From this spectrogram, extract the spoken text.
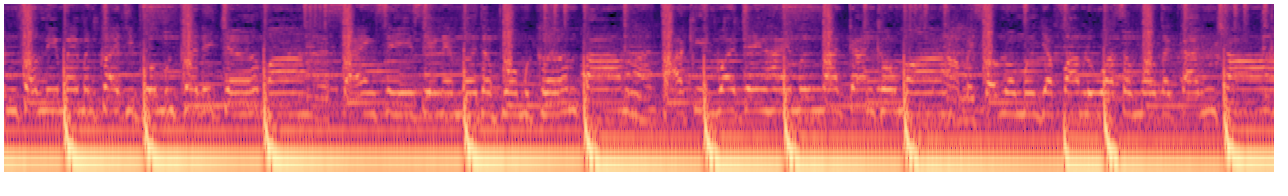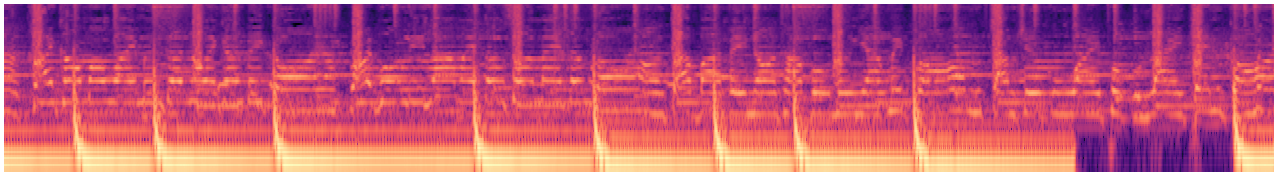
นโซนนี้ไม่มันใครที่พวกมึงเคยได้เจอมา แสงสีเสียงในมือแต่พวกมึงเคลิ้มตามถ้าคิดว่าเจ๋งให้มึงงัดกันเข้ามา ไม่สนว่ามึงจะฟาร์มหรือว่าสมองแต่กัญชาใครเข้ามาไวมึงก็รวยกันไปก่อนปล่อยพวกลีลาไม่ต้องซ้อนไม่ต้องรอกลับบ้านไปนอนถ้าพวกมึงยังไม่พร้อมจำชื่อกูไว้พวกกูไล่เต้นก่อน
